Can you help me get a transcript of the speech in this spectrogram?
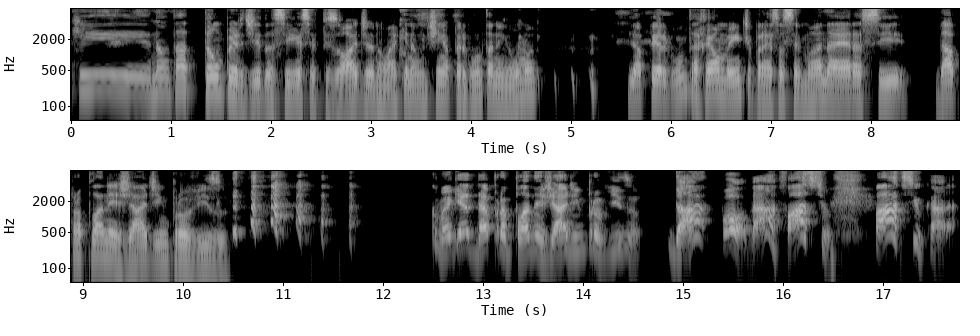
Que não tá tão perdido assim esse episódio, não é que não tinha pergunta nenhuma. E a pergunta realmente para essa semana era se dá para planejar de improviso. Como é que é? Dá para planejar de improviso? Dá? Pô, dá, fácil. Fácil, cara.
